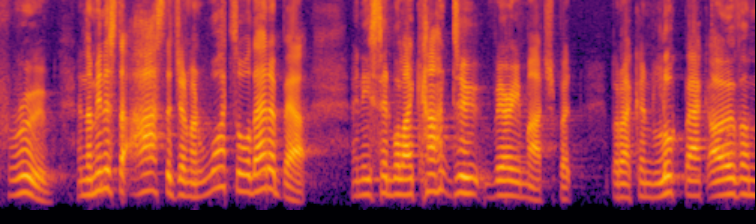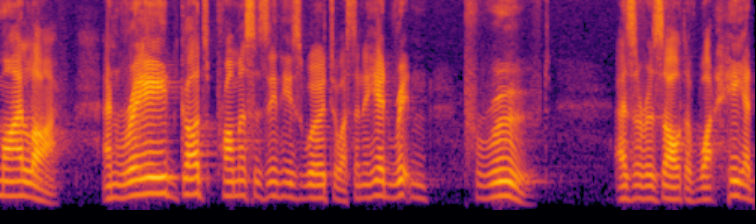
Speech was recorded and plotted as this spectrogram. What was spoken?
proved. And the minister asked the gentleman, What's all that about? And he said, Well, I can't do very much, but, but I can look back over my life and read God's promises in His Word to us. And he had written, proved, as a result of what he had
